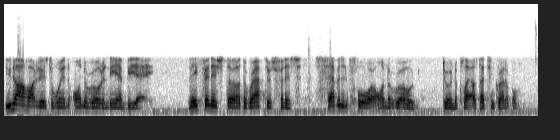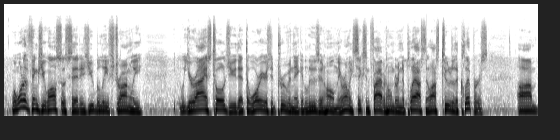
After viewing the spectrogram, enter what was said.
you know how hard it is to win on the road in the NBA. They finished uh, the Raptors finished seven and four on the road during the playoffs. That's incredible. Well, one of the things you also said is you believe strongly. Your eyes told you that the Warriors had proven they could lose at home. They were only six and five at home during the playoffs. They lost two to the Clippers. Um,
